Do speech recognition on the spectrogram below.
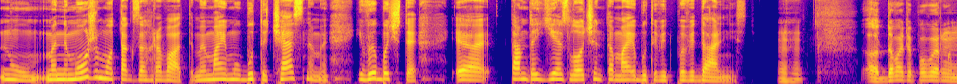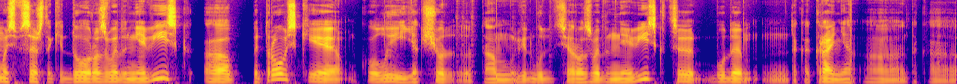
ну, ми не можемо так загравати. Ми маємо бути чесними і, вибачте, е, там, де є злочин, там має бути відповідальність. Угу. Давайте повернемось все ж таки до розведення військ. Петровське, коли, якщо там відбудеться розведення військ, це буде така крайня така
